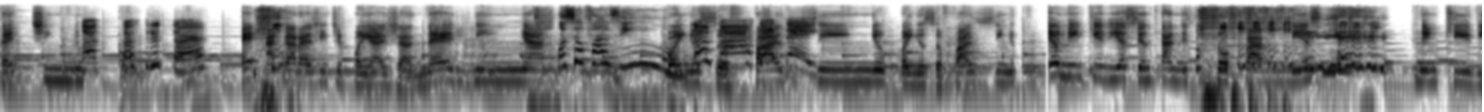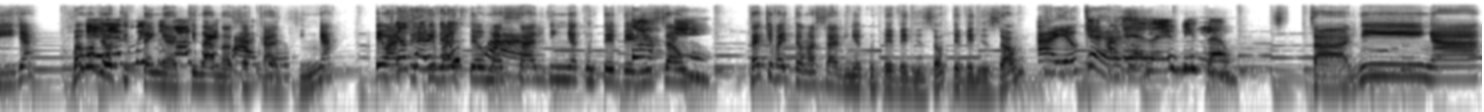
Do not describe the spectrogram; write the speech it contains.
tetinho. Construtor. É, agora a gente põe a janelinha. O sofazinho. Põe o sofazinho, põe o sofazinho. Eu nem queria sentar nesse sofá mesmo. nem queria. Vamos ver o que tem aqui na nossa casinha. Eu acho quero que vai ter uma salinha com televisão. Será que vai ter uma salinha com televisão? Televisão? Ah, eu quero. Televisão. Salinha!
